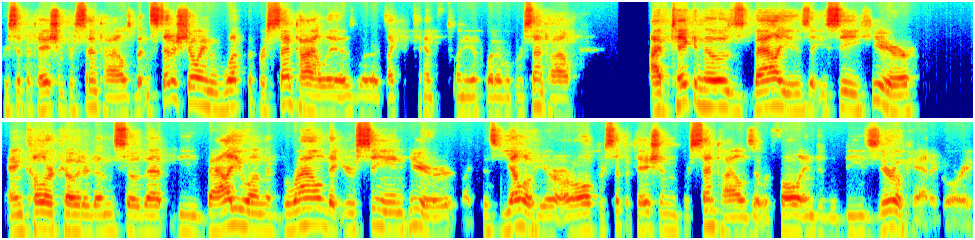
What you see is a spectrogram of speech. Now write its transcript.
precipitation percentiles, but instead of showing what the percentile is, whether it's like the 10th, 20th, whatever percentile, I've taken those values that you see here and color coded them so that the value on the ground that you're seeing here, like this yellow here, are all precipitation percentiles that would fall into the D0 category.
